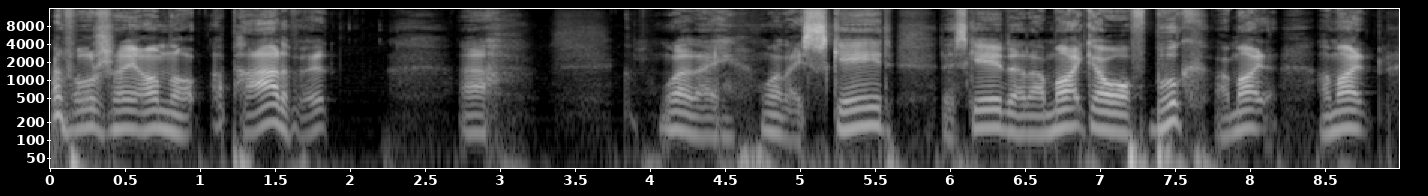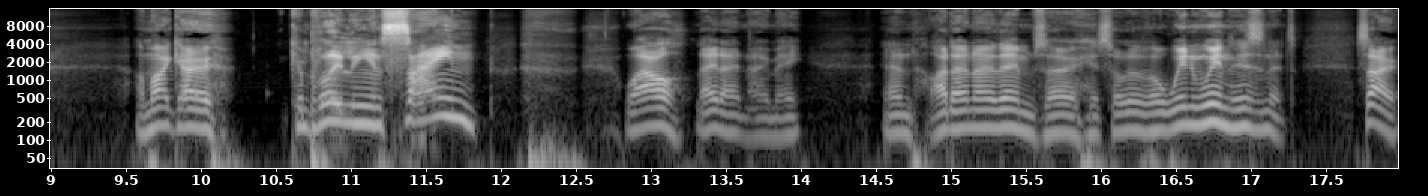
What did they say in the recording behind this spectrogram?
unfortunately, I'm not a part of it. Uh, what are they? What are they scared? They're scared that I might go off book. I might. I might. I might go completely insane. well, they don't know me, and I don't know them, so it's sort of a win-win, isn't it? So,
